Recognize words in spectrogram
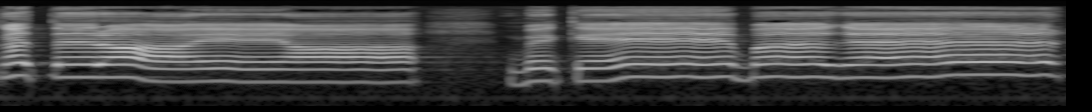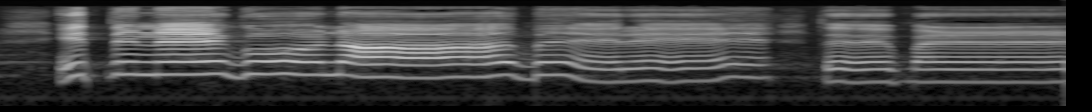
قطرائے آب کے بغیر اتنے گلاب ریت پر۔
